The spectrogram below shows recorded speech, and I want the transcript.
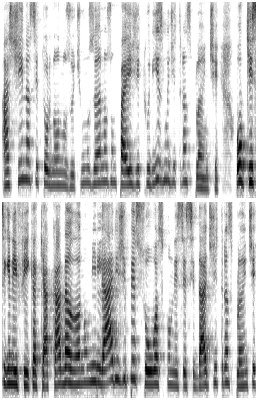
A China se tornou nos últimos anos um país de turismo de transplante, o que significa que a cada ano milhares de pessoas com necessidade de transplante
